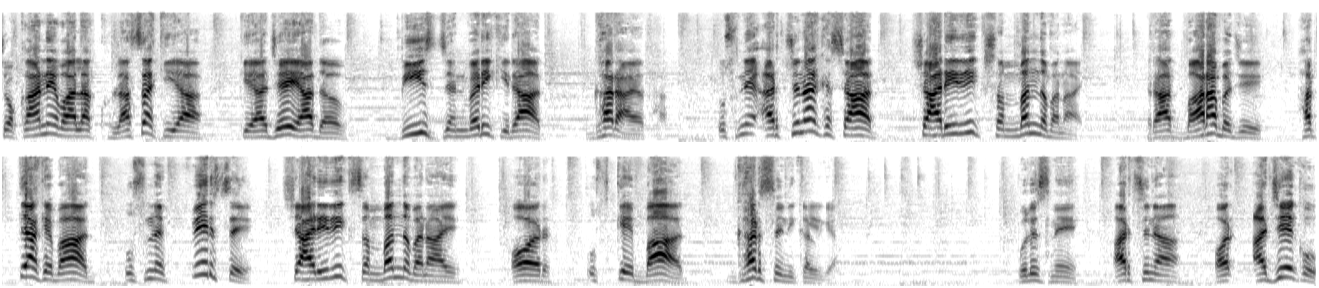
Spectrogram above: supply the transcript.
चौंकाने वाला खुलासा किया कि अजय यादव 20 जनवरी की रात घर आया था। उसने अर्चना के साथ शारीरिक संबंध बनाए। रात 12 बजे हत्या के बाद उसने फिर से शारीरिक संबंध बनाए और उसके बाद घर से निकल गया। पुलिस ने अर्चना और अजय को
